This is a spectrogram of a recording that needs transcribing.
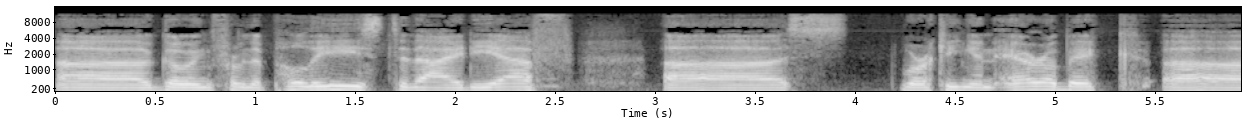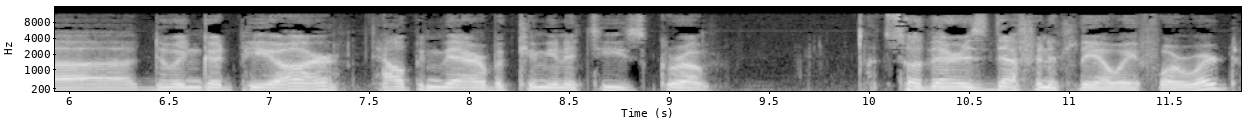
uh, going from the police to the IDF, uh, working in Arabic, uh, doing good PR, helping the Arabic communities grow. So there is definitely a way forward.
